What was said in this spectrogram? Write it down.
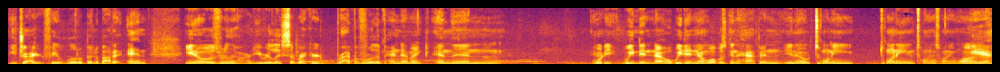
you drag your feet a little bit about it. And you know, it was really hard. You released a record right before the pandemic, and then what do you, we didn't know. We didn't know what was going to happen. You know, 2020, 2021, Yeah.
